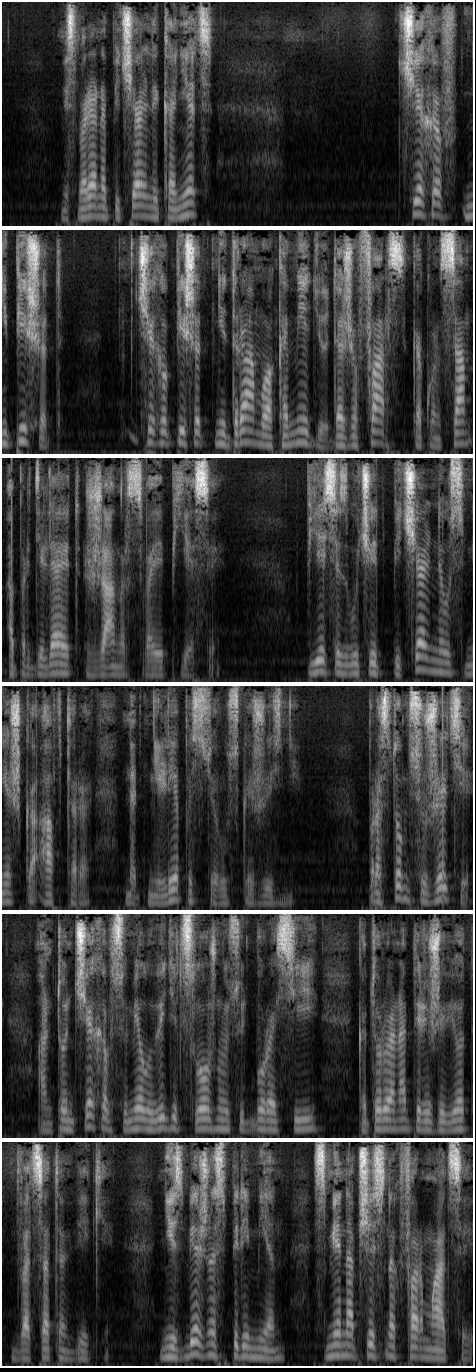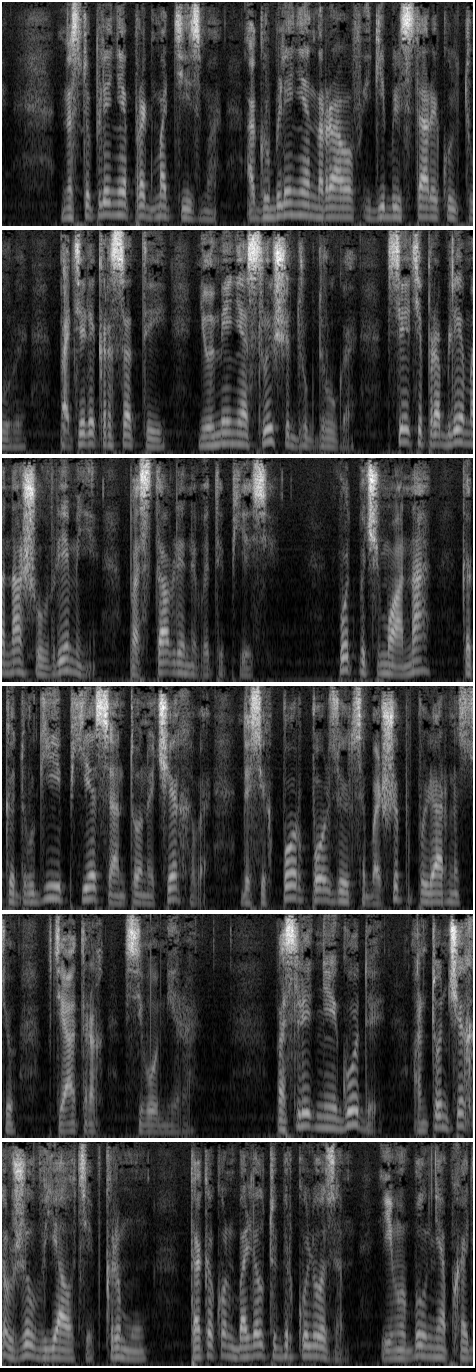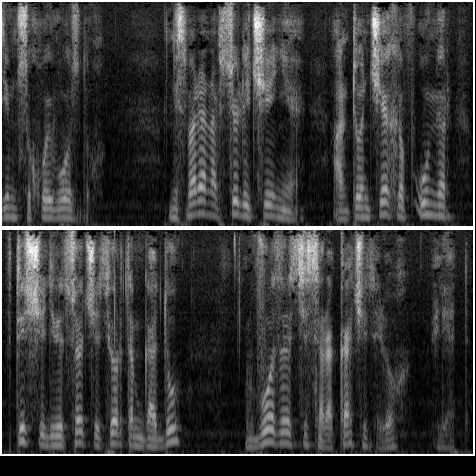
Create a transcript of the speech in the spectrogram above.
Несмотря на печальный конец, Чехов не пишет Чехов пишет не драму, а комедию, даже фарс, как он сам определяет жанр своей пьесы. В пьесе звучит печальная усмешка автора над нелепостью русской жизни. В простом сюжете Антон Чехов сумел увидеть сложную судьбу России, которую она переживет в XX веке. Неизбежность перемен, смена общественных формаций, наступление прагматизма – огрубление нравов и гибель старой культуры, потеря красоты, неумение слышать друг друга – все эти проблемы нашего времени поставлены в этой пьесе. Вот почему она, как и другие пьесы Антона Чехова, до сих пор пользуется большой популярностью в театрах всего мира. Последние годы Антон Чехов жил в Ялте, в Крыму, так как он болел туберкулезом, и ему был необходим сухой воздух. Несмотря на все лечение, Антон Чехов умер в 1904 году в возрасте 44 лет.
